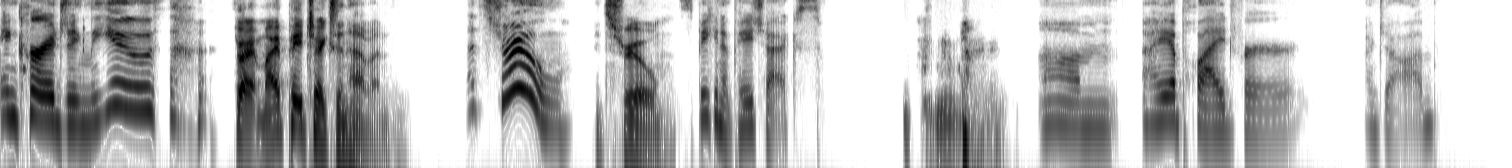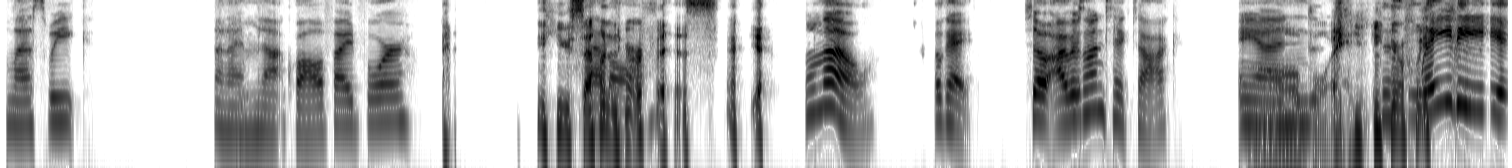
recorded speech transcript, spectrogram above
encouraging the youth. right. My paycheck's in heaven. That's true. It's true. Speaking of paychecks, um, I applied for a job last week that I'm not qualified for. you sound nervous. yeah. Well, no. Okay. So I was on TikTok and oh. This lady,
